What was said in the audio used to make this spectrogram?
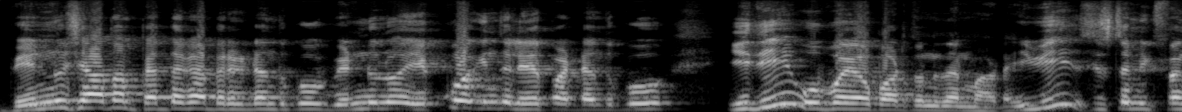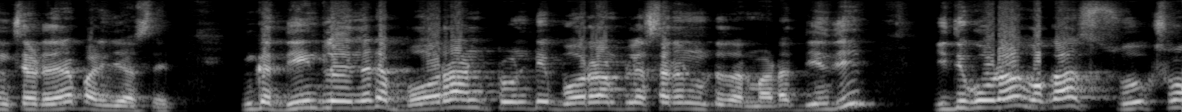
వెన్ను శాతం పెద్దగా పెరిగేటందుకు వెన్నులో ఎక్కువ గింజలు ఏర్పడేందుకు ఇది ఉపయోగపడుతుంది అనమాట ఇవి సిస్టమిక్ ఫంక్షన్ అనేది పనిచేస్తాయి. ఇంకా దీంట్లో ఏంటంటే బోరాన్ ట్వంటీ బోరాన్ ప్లస్ అని ఉంటుంది అనమాట దీనిది ఇది కూడా ఒక సూక్ష్మ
